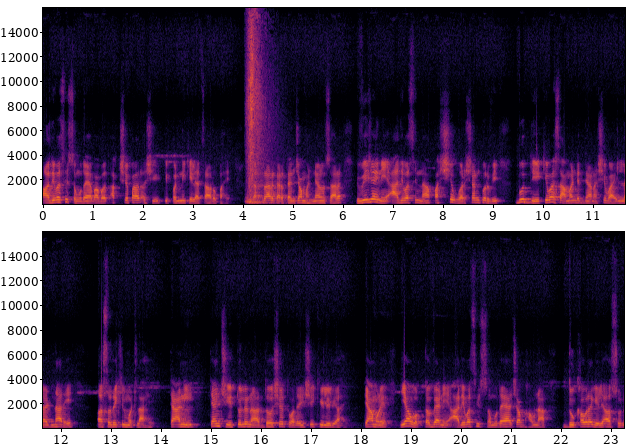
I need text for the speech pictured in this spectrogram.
आदिवासी समुदायाबाबत आक्षेपार अशी टिप्पणी केल्याचा आरोप आहे. तक्रारकर्त्यांच्या म्हणण्यानुसार विजयने आदिवासींना पाचशे वर्षांपूर्वी बुद्धी किंवा सामान्य ज्ञानाशिवाय लढणारे असं देखील म्हटलं आहे. त्या आणि त्यांची तुलना दहशतवाद्यांशी केलेली आहे. त्यामुळे या वक्तव्याने आदिवासी समुदायाच्या भावना दुखावल्या गेल्या असून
